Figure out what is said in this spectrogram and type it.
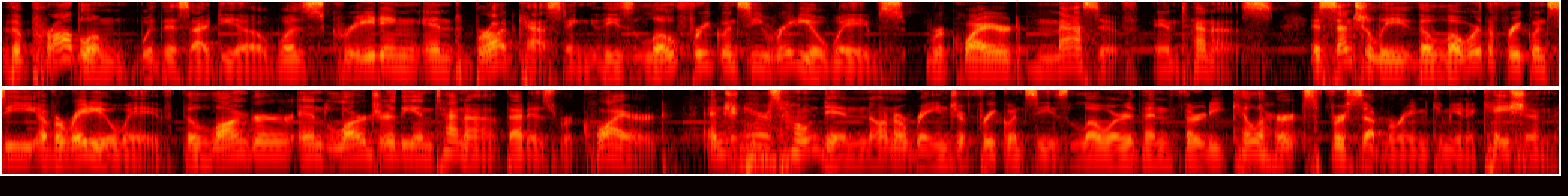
The problem with this idea was creating and broadcasting these low frequency radio waves required massive antennas. Essentially, the lower the frequency of a radio wave, the longer and larger the antenna that is required. Engineers honed in on a range of frequencies lower than 30 kHz for submarine communication.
